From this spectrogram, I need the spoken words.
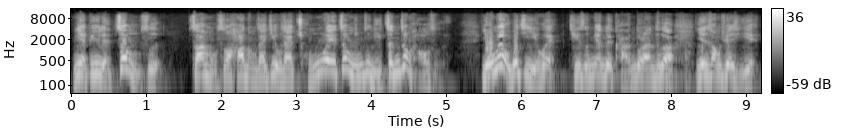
你也必须得正视。詹姆斯哈登在季后赛从未证明自己真正好使，有没有过机会？其实面对凯文杜兰特因伤缺席，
